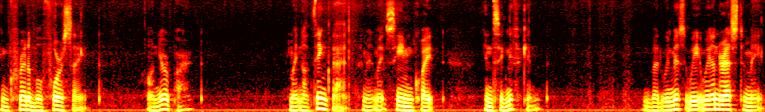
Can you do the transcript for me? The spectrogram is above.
incredible foresight on your part. You might not think that. I mean, it might seem quite insignificant. But we, miss, we, we underestimate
